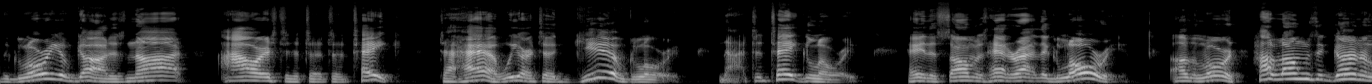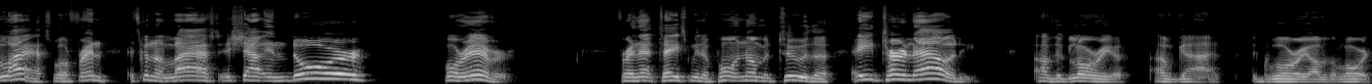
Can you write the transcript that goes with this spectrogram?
the glory of God is not ours to, to, to take to have. We are to give glory, not to take glory. Hey, the psalmist had right. The glory of the Lord. How long is it going to last? Well, friend, it's going to last. It shall endure forever. Friend, that takes me to point number two the eternality of the glory of God, the glory of the Lord.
